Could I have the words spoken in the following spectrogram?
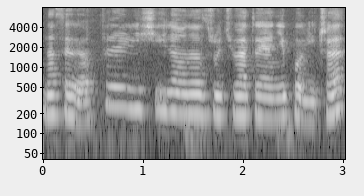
na serio, tyle ile ona zrzuciła to ja nie policzę,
